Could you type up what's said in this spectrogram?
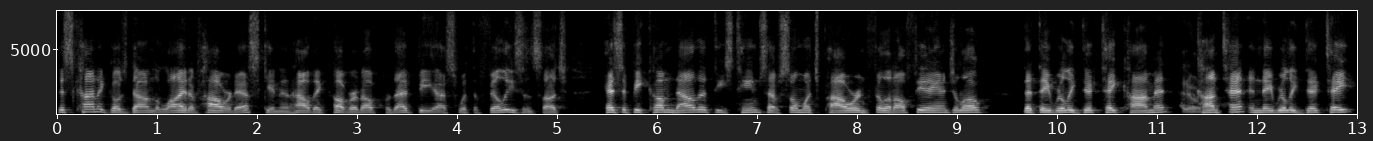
this kind of goes down the line of Howard Eskin and how they covered up for that BS with the Phillies and such. Has it become now that these teams have so much power in Philadelphia, Angelo, that they really dictate comment content and they really dictate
